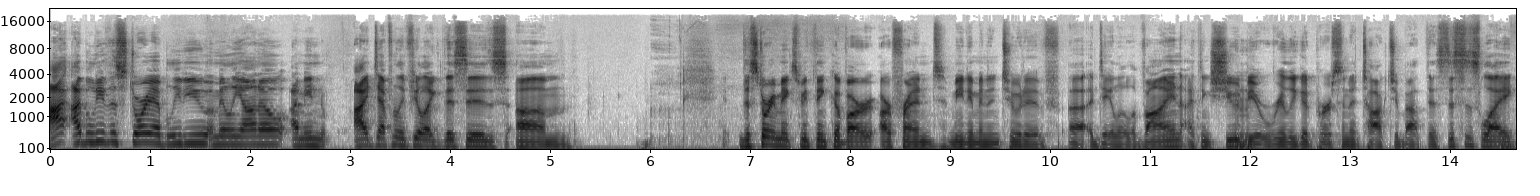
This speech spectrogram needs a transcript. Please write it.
I, I believe this story. I believe you, Emiliano. I mean, I definitely feel like this is. Um, the story makes me think of our, our friend, medium and intuitive, uh, Adela Levine. I think she would be a really good person to talk to about this. This is like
